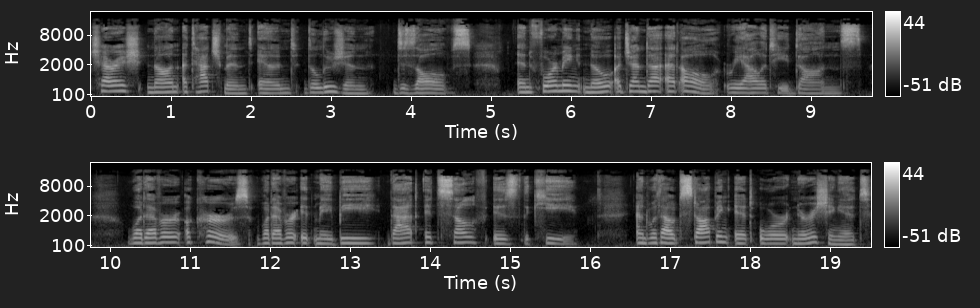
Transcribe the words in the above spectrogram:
Cherish non attachment, and delusion dissolves. And forming no agenda at all, reality dawns. Whatever occurs, whatever it may be, that itself is the key. and without stopping it or nourishing it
